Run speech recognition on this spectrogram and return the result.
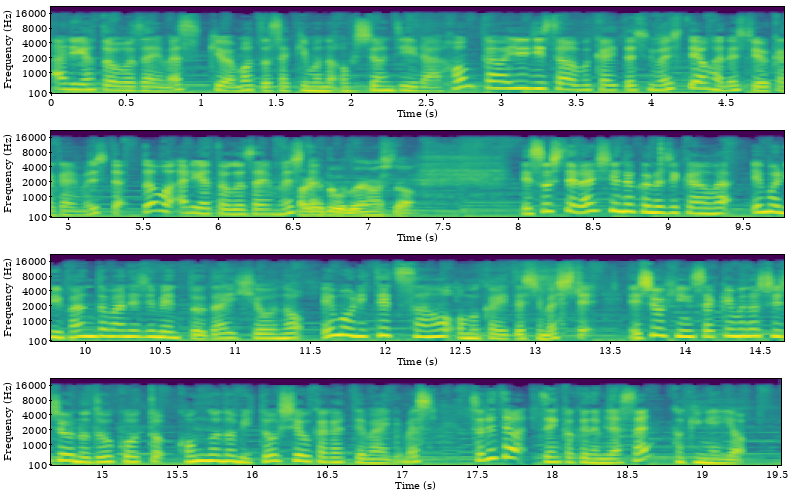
ありがとうございます。今日は元先物オプションディーラー本川裕二さんを迎えいたしましてお話を伺いました。どうもありがとうございました。ありがとうございました。えそして来週のこの時間はエモリファンドマネジメント代表の江森哲さんをお迎えいたしましてえ商品先物市場の動向と今後の見通しを伺ってまいります。それでは全国の皆さんごきげんよう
